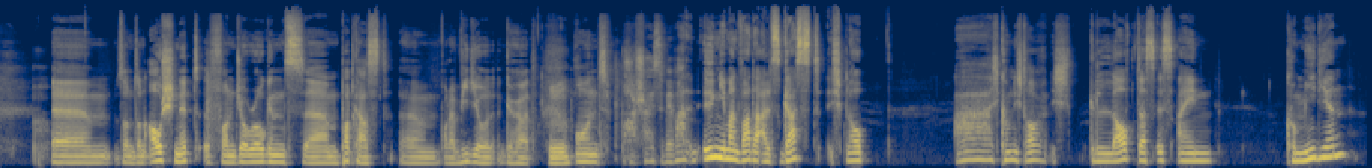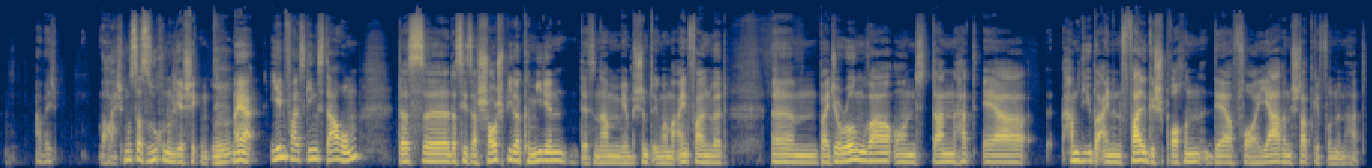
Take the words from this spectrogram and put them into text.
ähm, so, so ein Ausschnitt von Joe Rogans ähm, Podcast ähm, oder Video gehört. Mhm. Und, boah, scheiße, wer war denn? Irgendjemand war da als Gast. Ich glaube, ah, ich komme nicht drauf. Ich glaube, das ist ein Comedian. Aber ich, boah, ich muss das suchen und dir schicken. Mhm. Naja, jedenfalls ging es darum, dass, äh, dass dieser Schauspieler, Comedian, dessen Namen mir bestimmt irgendwann mal einfallen wird, ähm, bei Joe Rogan war und dann hat er, haben die über einen Fall gesprochen, der vor Jahren stattgefunden hat.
